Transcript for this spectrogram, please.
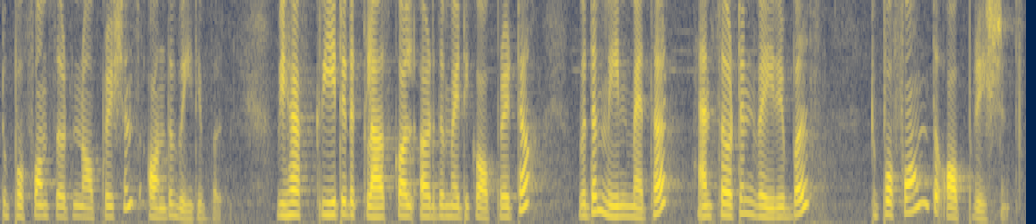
to perform certain operations on the variable. We have created a class called arithmetic operator with the main method and certain variables to perform the operations.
